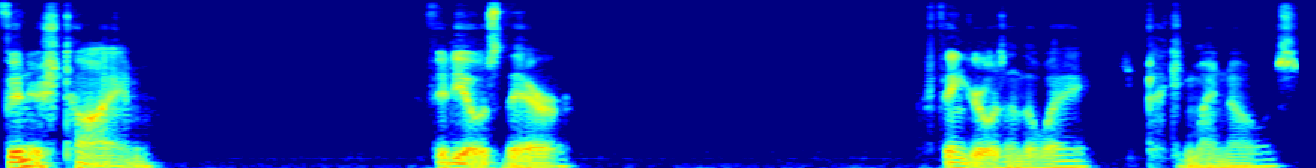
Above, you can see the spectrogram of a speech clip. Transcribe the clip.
Finnish time. Videos there. Finger was in the way. Picking my nose.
